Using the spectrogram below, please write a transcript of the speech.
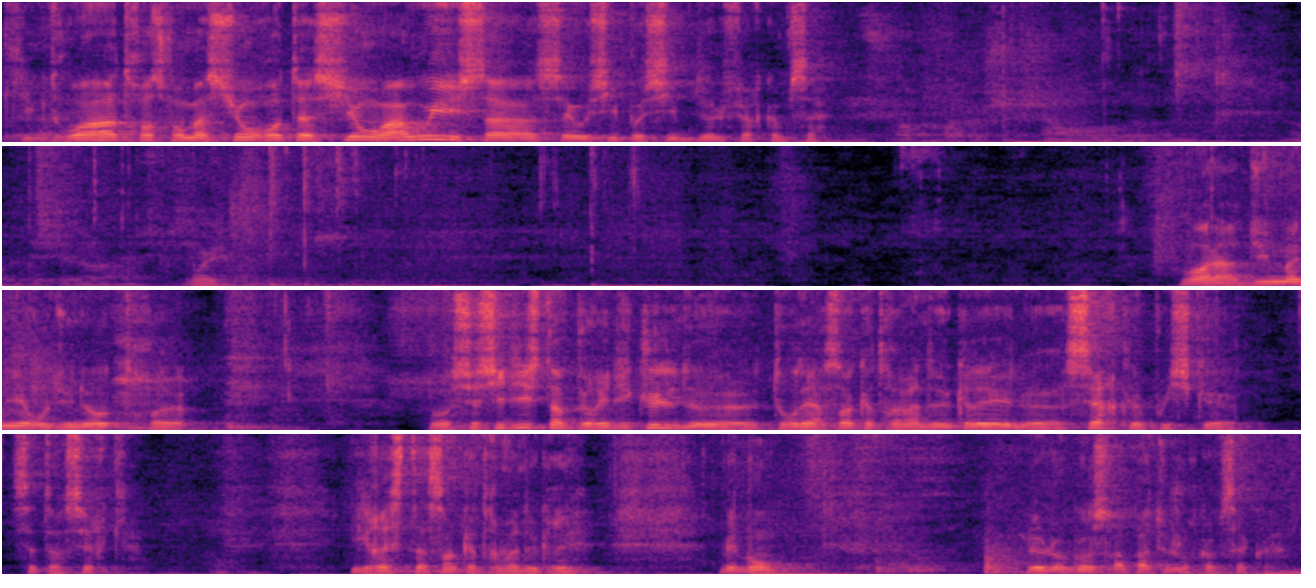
Clic droit, transformation, rotation. Ah oui, ça, c'est aussi possible de le faire comme ça. Oui. Voilà, d'une manière ou d'une autre. Euh, bon, ceci dit, c'est un peu ridicule de tourner à 180 degrés le cercle, puisque c'est un cercle il reste à 180 degrés. Mais bon, le logo ne sera pas toujours comme ça quand même.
